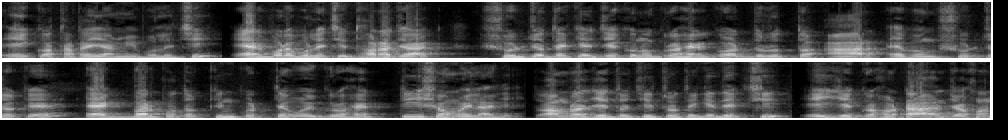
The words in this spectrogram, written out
এই কথাটাই আমি বলেছি। এরপরে বলেছি, ধরা যাক সূর্য থেকে যে কোনো গ্রহের গড় দূরত্ব আর এবং সূর্যকে একবার প্রদক্ষিণ করতে ওই গ্রহের টি সময় লাগে। তো আমরা যেহেতু চিত্র থেকে দেখছি, এই যে গ্রহটা যখন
